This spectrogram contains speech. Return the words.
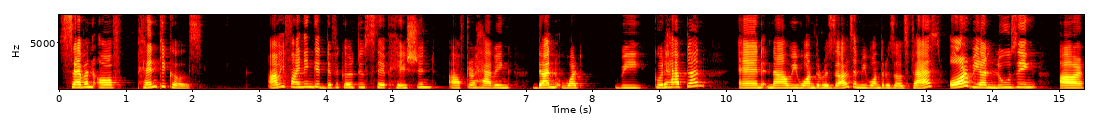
Seven of Pentacles. Are we finding it difficult to stay patient after having done what we could have done? And now we want the results and we want the results fast, or we are losing our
